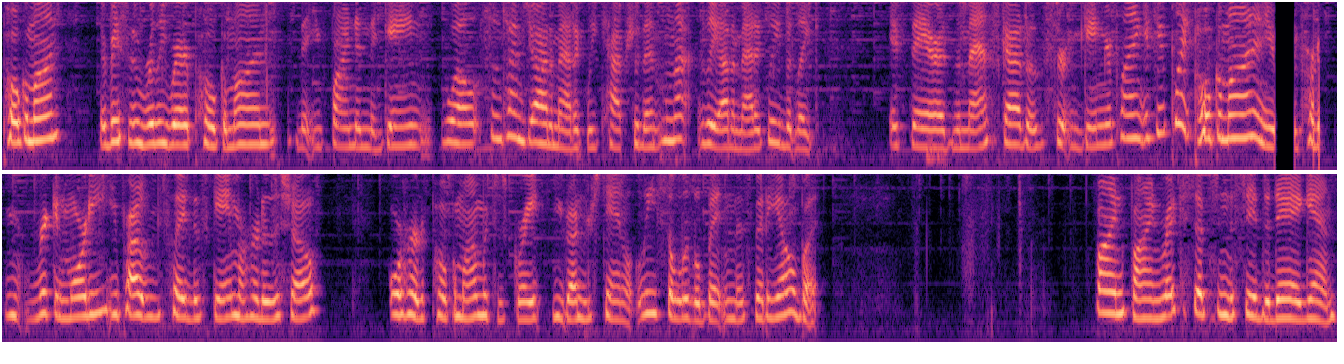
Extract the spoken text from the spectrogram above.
Pokemon. They're basically really rare Pokemon that you find in the game. Well, sometimes you automatically capture them. Well, not really automatically, but like if they're the mascot of a certain game you're playing. If you played Pokemon and you've heard Rick and Morty, you probably played this game or heard of the show. Or heard of Pokemon, which is great. You'd understand at least a little bit in this video, but... Fine, fine. Rick steps in to save the day again.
